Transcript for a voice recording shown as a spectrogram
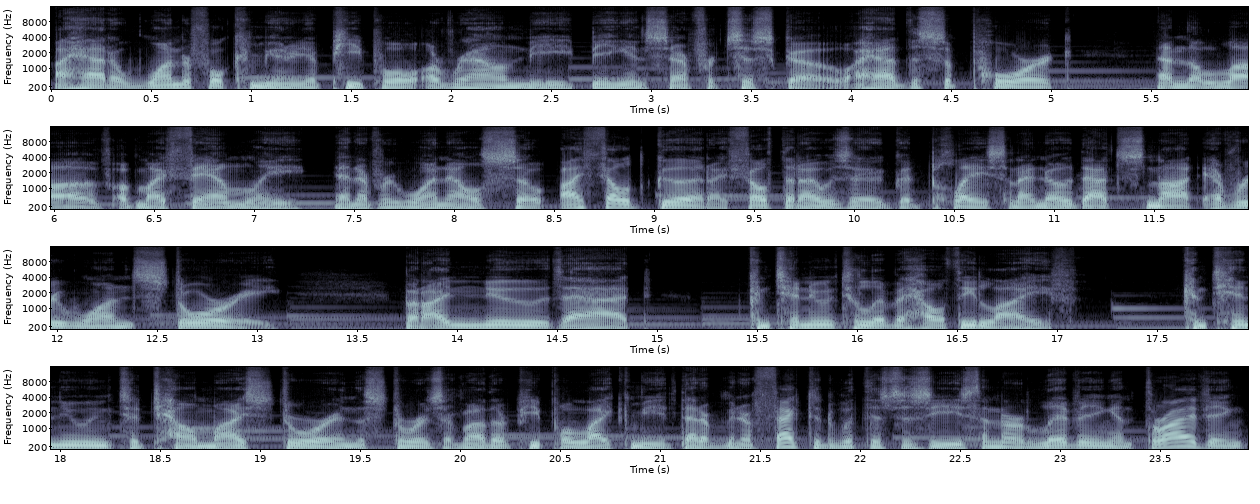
I had a wonderful community of people around me being in San Francisco. I had the support and the love of my family and everyone else. So I felt good. I felt that I was in a good place. And I know that's not everyone's story, but I knew that continuing to live a healthy life, continuing to tell my story and the stories of other people like me that have been affected with this disease and are living and thriving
